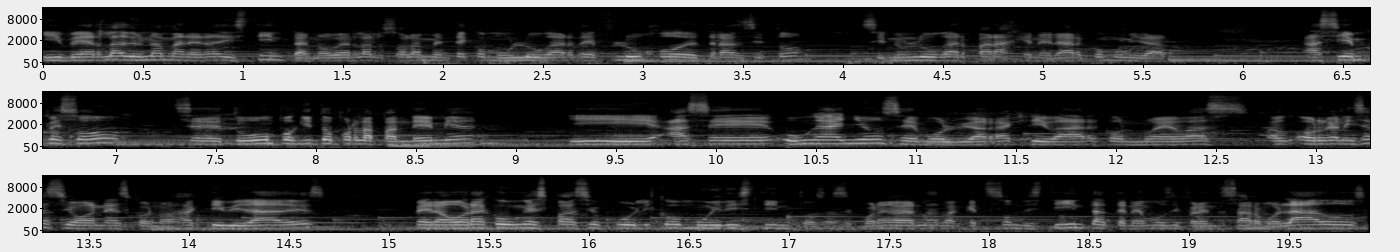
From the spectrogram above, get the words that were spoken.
y verla de una manera distinta, no verla solamente como un lugar de flujo de tránsito, sino un lugar para generar comunidad. Así empezó, se detuvo un poquito por la pandemia y hace un año se volvió a reactivar con nuevas organizaciones, con nuevas actividades, pero ahora con un espacio público muy distinto. O sea, se ponen a ver, las banquetas son distintas, tenemos diferentes arbolados,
